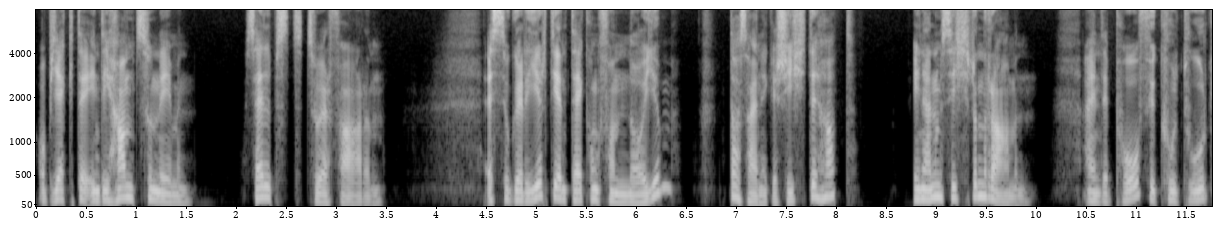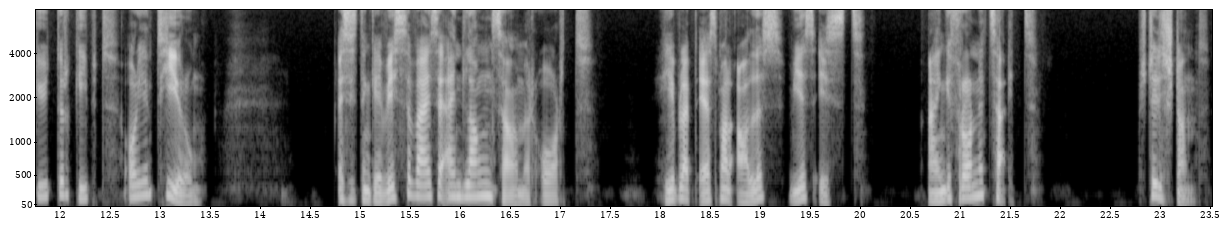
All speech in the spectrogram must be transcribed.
Objekte in die Hand zu nehmen, selbst zu erfahren. Es suggeriert die Entdeckung von Neuem, das eine Geschichte hat, in einem sicheren Rahmen. Ein Depot für Kulturgüter gibt Orientierung. Es ist in gewisser Weise ein langsamer Ort. Hier bleibt erstmal alles, wie es ist. Eingefrorene Zeit. Stillstand.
